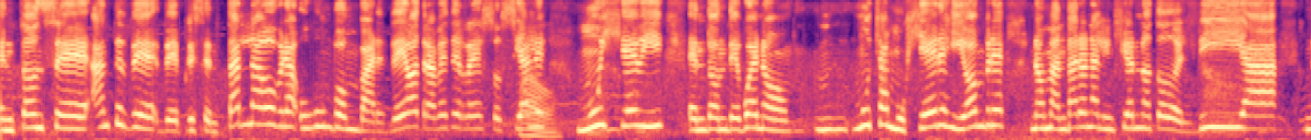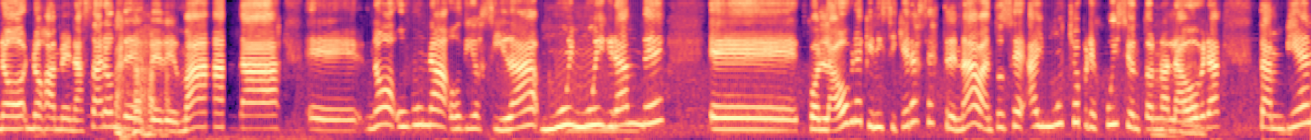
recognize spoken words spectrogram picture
Entonces, antes de, de presentar la obra, hubo un bombardeo a través de redes sociales Wow. muy heavy, en donde, bueno, muchas mujeres y hombres nos mandaron al infierno todo el día, no, nos amenazaron de, de demanda, eh, no, hubo una odiosidad muy, muy grande. Eh, con la obra que ni siquiera se estrenaba, entonces hay mucho prejuicio en torno a la obra, también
